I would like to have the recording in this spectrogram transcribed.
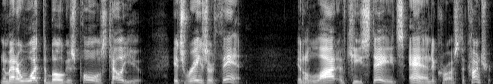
No matter what the bogus polls tell you, it's razor thin in a lot of key states and across the country.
